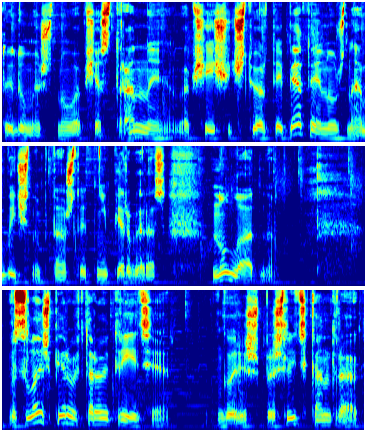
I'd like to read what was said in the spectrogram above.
Ты думаешь, ну, вообще странные. Вообще еще четвертое, пятое нужно обычно, потому что это не первый раз. Ну, ладно. Высылаешь первое, второе, третье. Говоришь, пришлите контракт.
